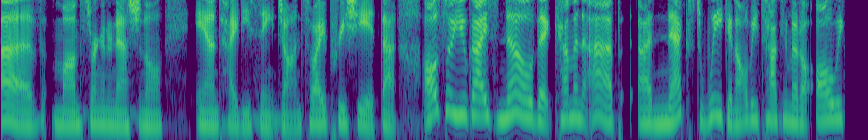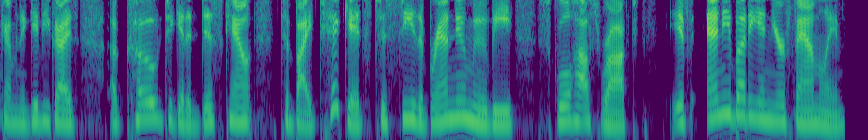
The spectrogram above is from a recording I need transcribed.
of Mom Strong International and Heidi St. John. So I appreciate that. Also, you guys know that coming up uh, next week, and I'll be talking about it all week, I'm going to give you guys a code to get a discount to buy tickets to see the brand new movie, Schoolhouse Rocked. If anybody in your family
